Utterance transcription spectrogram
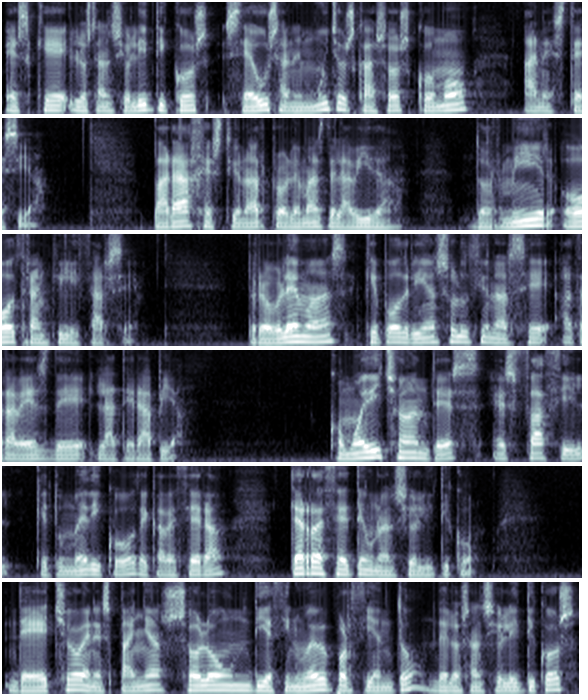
es que los ansiolíticos se usan en muchos casos como anestesia para gestionar problemas de la vida, dormir o tranquilizarse. Problemas que podrían solucionarse a través de la terapia. Como he dicho antes, es fácil que tu médico de cabecera te recete un ansiolítico. De hecho, en España solo un 19% de los ansiolíticos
